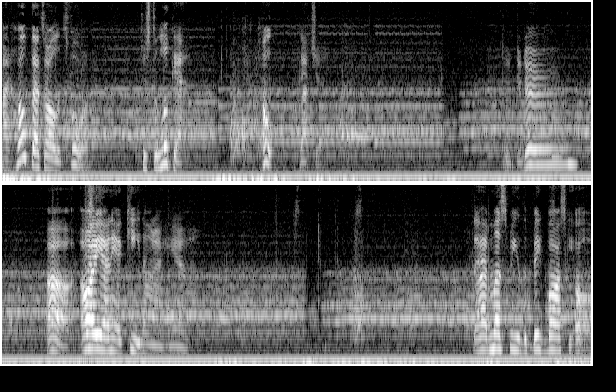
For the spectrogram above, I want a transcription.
I hope that's all it's for. Just to look at. Oh, gotcha. Ah, oh yeah, I need a key, don't I? Yeah. That must be the big boss key. Uh oh.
